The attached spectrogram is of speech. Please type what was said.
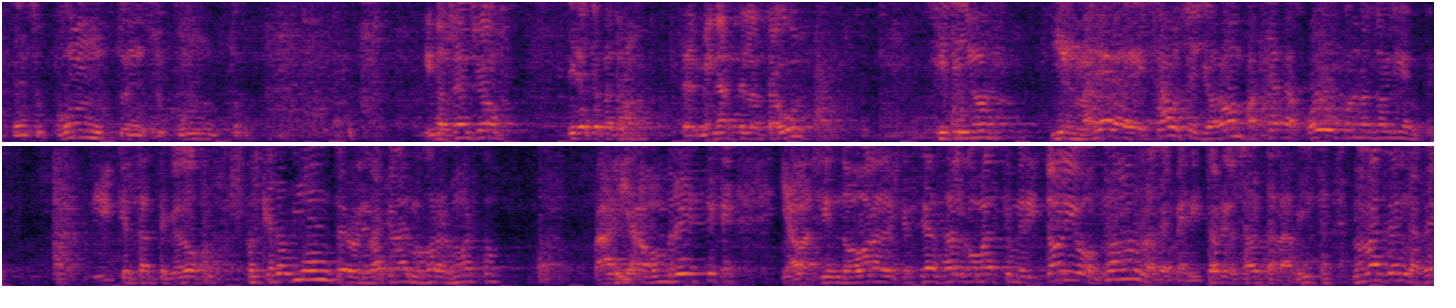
Está en su punto, en su punto. Inocencio, Dígase, patrón. ¿terminaste el ataúd? Sí, señor. Y en madera de sauce llorón para que haga juego con los dolientes. ¿Y qué tal te quedó? Pues quedó bien, pero le va a quedar mejor al muerto. Vaya, hombre, ya va siendo hora de que seas algo más que meritorio. No, lo de meritorio salta a la vista. Nomás venga, ve.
